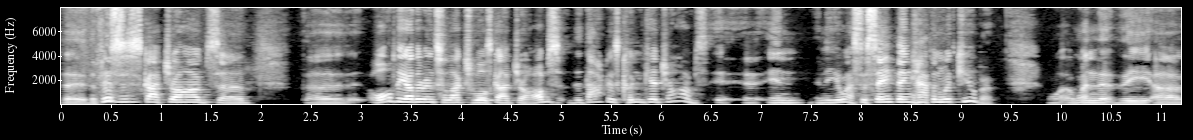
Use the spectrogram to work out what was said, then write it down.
the, the physicists got jobs, uh, all the other intellectuals got jobs. The doctors couldn't get jobs in, in the US. The same thing happened with Cuba. when the, the uh,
